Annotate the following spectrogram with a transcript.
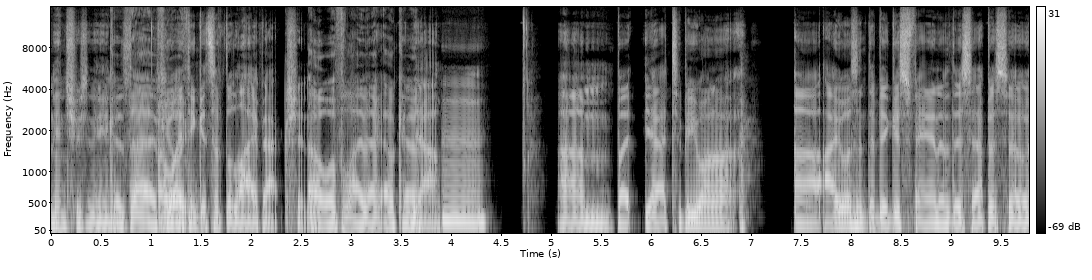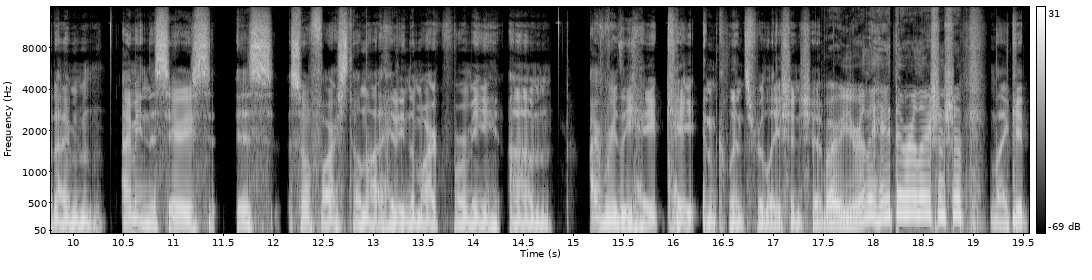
Interesting. because I feel oh, like I think it's of the live action. oh of live action. Okay. yeah. Mm. Um, but yeah, to be one, uh, I wasn't the biggest fan of this episode. I'm, I mean, this series is so far still not hitting the mark for me. Um, I really hate Kate and Clint's relationship. Whoa, you really hate their relationship? Like it,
